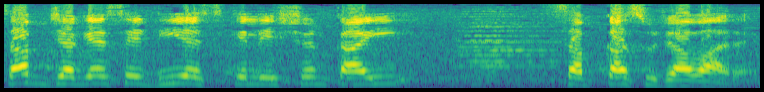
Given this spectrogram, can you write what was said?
सब जगह से डी एस्केलेशन का ही सबका सुझाव आ रहा है।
